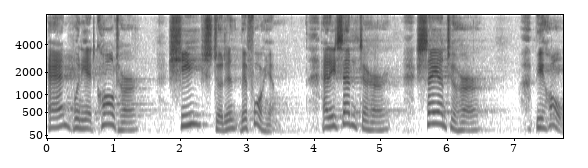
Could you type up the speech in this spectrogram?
And when he had called her, she stood before him. And he said unto her, Say unto her, Behold,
